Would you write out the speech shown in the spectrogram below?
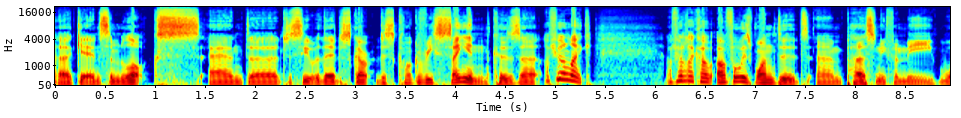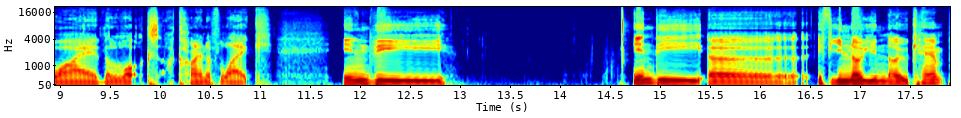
uh, get in some LOX, and uh, just see what their disco- discography's saying. Because uh, I feel like, I feel like I've always wondered, um, personally for me, why the LOX are kind of like in the in the uh, if you know you know camp.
